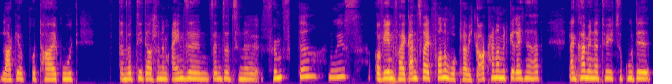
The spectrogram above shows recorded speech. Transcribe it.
lag ihr brutal gut. Dann wird sie da schon im Einzelnen sensationell Fünfte, Luis. Auf jeden mhm. Fall ganz weit vorne, wo, glaube ich, gar keiner mitgerechnet hat. Dann kam mir natürlich zugute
